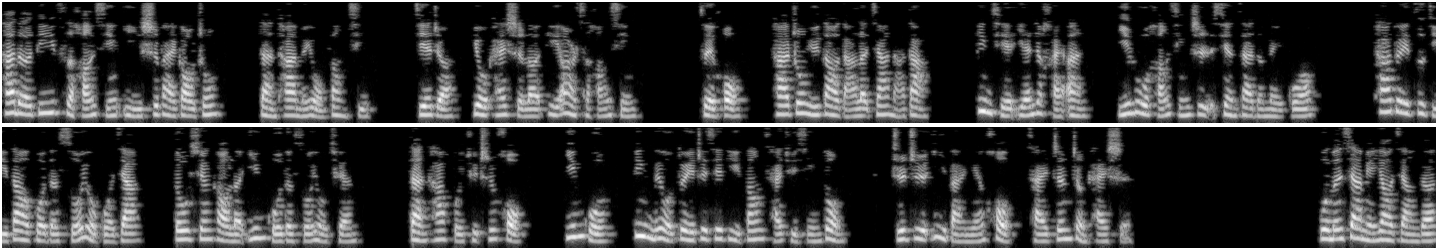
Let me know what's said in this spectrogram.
他的第一次航行以失败告终，但他没有放弃，接着又开始了第二次航行。最后，他终于到达了加拿大，并且沿着海岸一路航行至现在的美国。他对自己到过的所有国家都宣告了英国的所有权，但他回去之后，英国并没有对这些地方采取行动，直至一百年后才真正开始。我们下面要讲的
